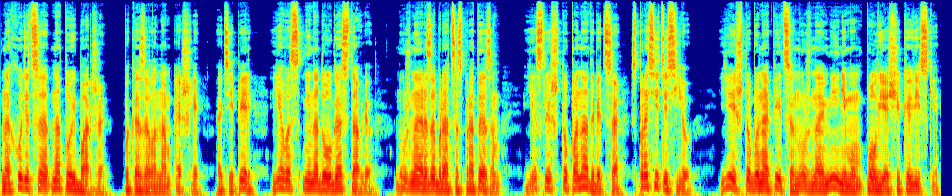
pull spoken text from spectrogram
находятся на той барже, показала нам Эшли. А теперь я вас ненадолго оставлю. Нужно разобраться с протезом. Если что понадобится, спросите Сью. Ей, чтобы напиться, нужно минимум пол ящика виски,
